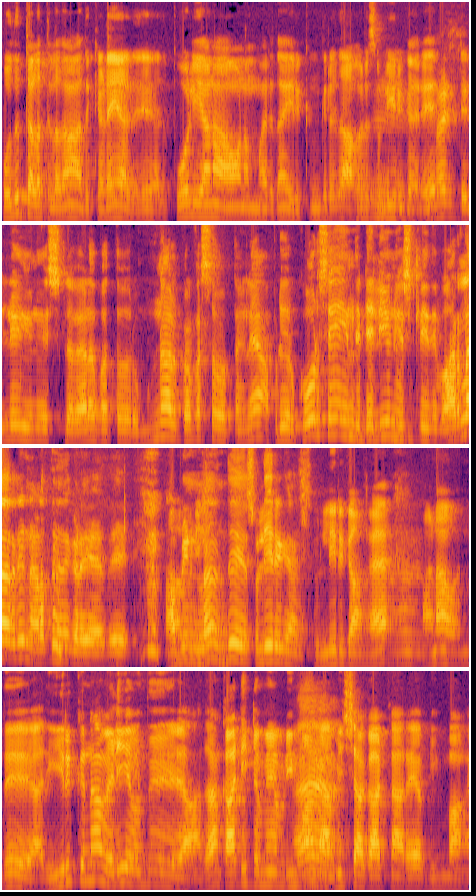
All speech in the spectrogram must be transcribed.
பொதுத்தளத்துல தான் அது கிடையாது. அது போலியான ஆவணம் மாதிரி தான் இருக்குங்கிறது அவர் சொல்லியிருக்காரு. டெல்லி யூனிவர்சிட்டியில வேலை பார்த்த ஒரு முன்னாள் ப்ரொஃபசர் ஒருத்தங்களே அப்படி ஒரு கோர்ஸே இந்த டெல்லி யூனிவர்சிட்டி இது வரலாறு நடத்துனது கிடையாது. அப்படின்லாம் வந்து சொல்லியிருக்காங்க. சொல்லியிருக்காங்க. ஆனா வந்து அது இருக்குன்னா வெளியே வந்து அதான் காட்டிட்டோமே அப்படிம்பாங்க. அமித்ஷா காட்டினாரே அப்படிம்பாங்க.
